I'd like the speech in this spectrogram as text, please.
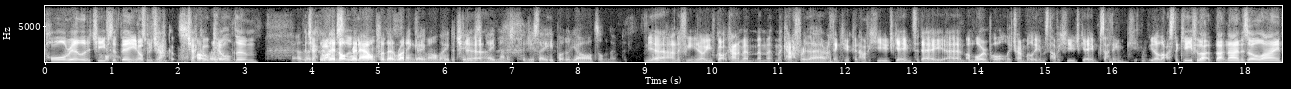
poor really the Chiefs have been. You know, Chiefs Pacheco, are- Pacheco they're- killed them. yeah, they're, Pacheco they're not absolutely renowned for their running game, are they? The Chiefs. Yeah. They managed. Did you say he put the yards on them? Yeah, and if you you know you've got kind of M- M- McCaffrey there, I think you can have a huge game today, um, and more importantly, Trent Williams to have a huge game because I think you know that's the key for that that Niners O line.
